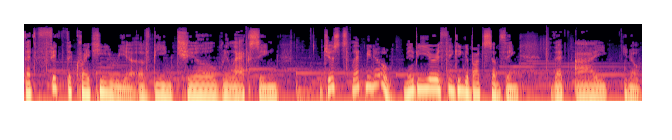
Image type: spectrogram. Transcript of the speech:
that fit the criteria of being chill, relaxing, just let me know. Maybe you're thinking about something that I, you know,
